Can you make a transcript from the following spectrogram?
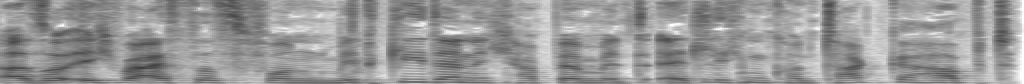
Also ich weiß das von Mitgliedern. Ich habe ja mit etlichen Kontakt gehabt.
